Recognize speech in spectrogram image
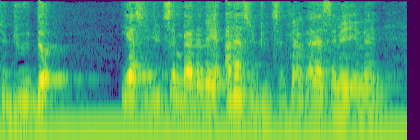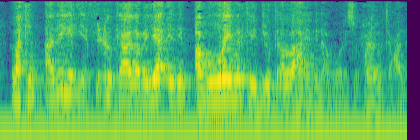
sujuuddo yaa sujuudsan baa la leeyahay adaa sujuudsan ficilka adaa sameeyey ilaani laakiin adiga iyo ficilkaagaba yaa idin abuuray markay joogto allaha idin abuuray subxaana wa tacaala.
